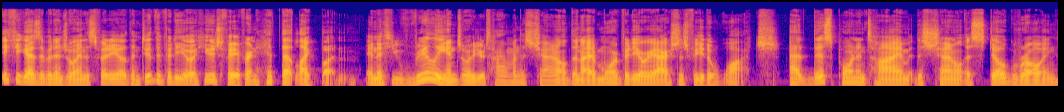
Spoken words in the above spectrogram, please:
If you guys have been enjoying this video, then do the video a huge favor and hit that like button. And if you really enjoyed your time on this channel, then I have more video reactions for you to watch. At this point in time, this channel is still growing.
